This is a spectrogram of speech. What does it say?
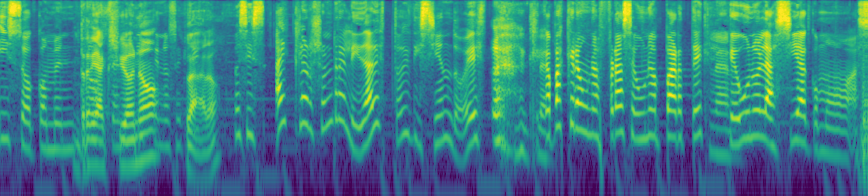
hizo, comentó, Reaccionó, sentiste, no sé qué, claro. Vos decís, ay, claro, yo en realidad estoy diciendo esto. Claro. Capaz que era una frase, una parte Claro. que uno la hacía como así,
